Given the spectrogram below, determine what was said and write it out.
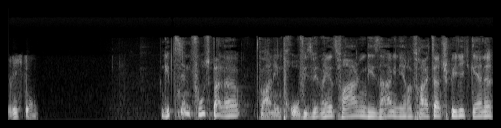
Richtung. Gibt es denn Fußballer, vor allem Profis, wird man jetzt fragen, die sagen, in ihrer Freizeit spiele ich gerne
